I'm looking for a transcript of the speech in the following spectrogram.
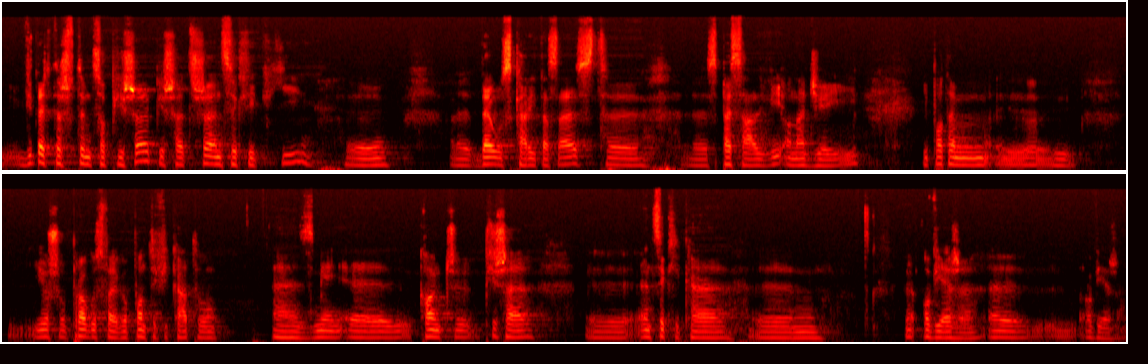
widać też w tym, co pisze. Pisze trzy encykliki. Y, Deus Caritas Est, Spesalvi o nadziei. I potem już u progu swojego pontyfikatu zmień, e, kończy, pisze e, encyklikę o wierze. O wierze.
